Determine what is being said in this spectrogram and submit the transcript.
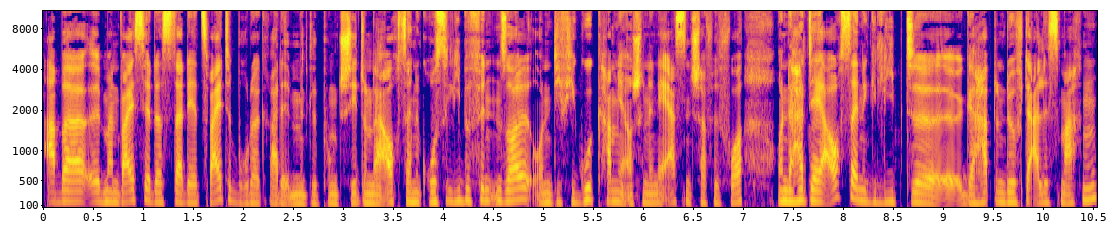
Aber äh, man weiß ja, dass da der zweite Bruder gerade im Mittelpunkt steht und da auch seine große Liebe finden soll. Und die Figur kam ja auch schon in der ersten Staffel vor. Und da hat er ja auch seine Geliebte äh, gehabt und dürfte alles machen.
